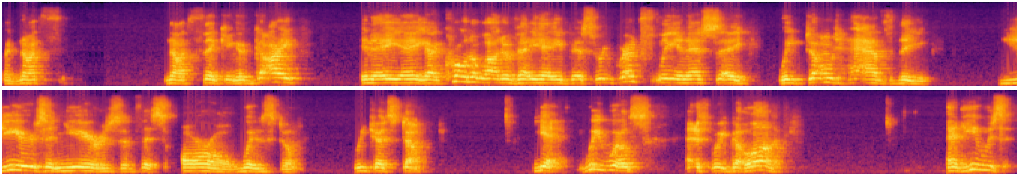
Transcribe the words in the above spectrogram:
but not not thinking. A guy in AA, I quote a lot of AA, but regretfully in SA, we don't have the years and years of this oral wisdom. We just don't. Yet we will as we go on. And he was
